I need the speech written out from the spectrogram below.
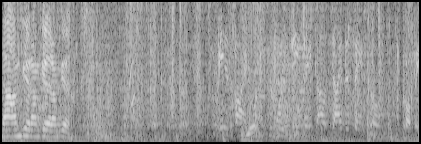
nah, I'm good, I'm good, I'm good. Be advised, your teammates outside the safe zone. Copy.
